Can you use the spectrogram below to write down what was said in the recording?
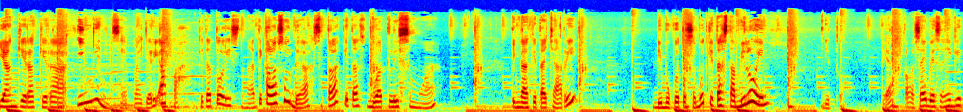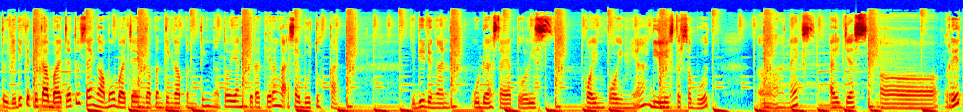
yang kira-kira ingin saya pelajari apa? Kita tulis. Nanti kalau sudah setelah kita buat list semua tinggal kita cari di buku tersebut kita stabiloin gitu. Ya kalau saya biasanya gitu. Jadi ketika baca tuh saya nggak mau baca yang nggak penting nggak penting atau yang kira-kira nggak saya butuhkan. Jadi dengan udah saya tulis poin-poinnya di list tersebut uh, next I just uh, read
